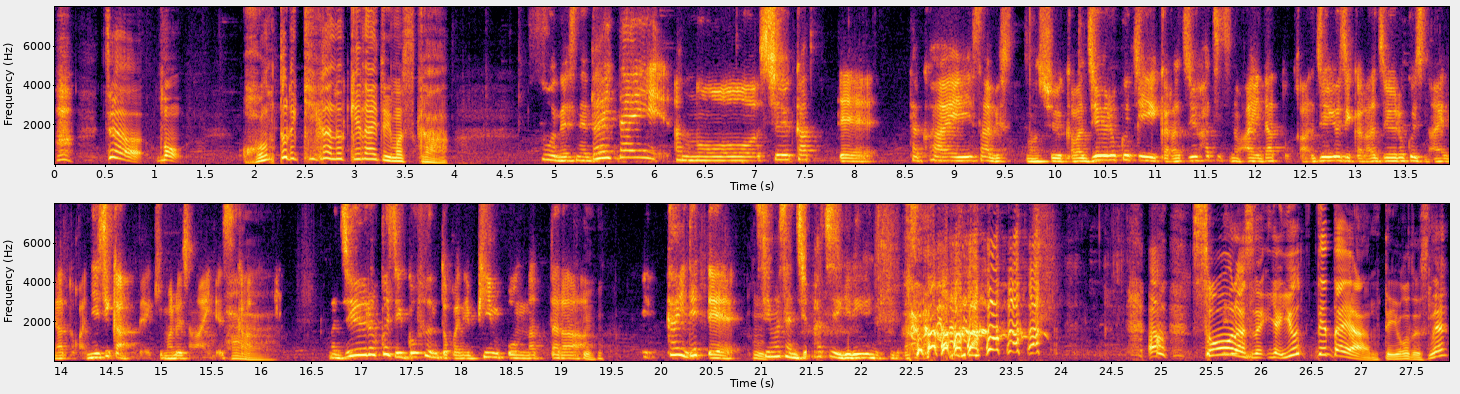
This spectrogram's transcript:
あじゃあもう本当に気が抜けないと言いますか。そうですね。大体あの集荷って宅配サービスの集荷は16時から18時の間とか14時から16時の間とか2時間で決まるじゃないですか、はい。まあ、16時5分とかにピンポン鳴ったらうん 一回出て「うん。すいません18時ギリギリに来てくださいあそうなんですね。いや言ってたやんっていうことですね」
